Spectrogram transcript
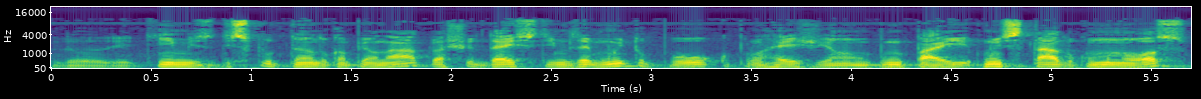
do, de times disputando o campeonato. Acho que 10 times é muito pouco para uma região, para um país, um estado como o nosso.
